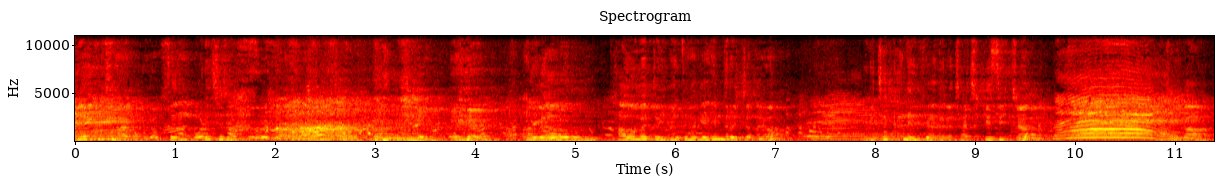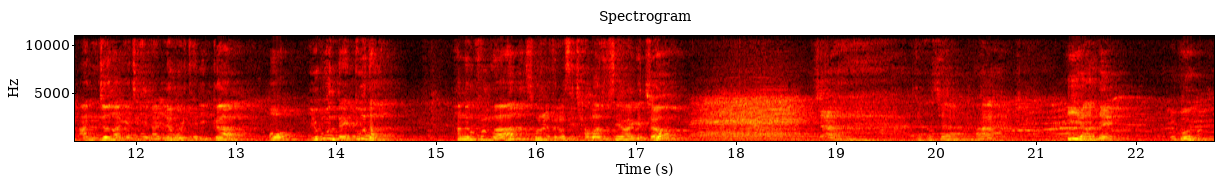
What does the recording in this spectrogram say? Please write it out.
비행기 말고 뭐 옆사람 머리채 잡고 그럴 때 예. 여러분. 우리가 다음에 또 이벤트 하기 힘들었잖아요 우리 착한 엠피아들은 잘 지킬 수 있죠? 제가 안전하게 잘 날려볼 테니까 어? 이건 내 거다 하는 분만 손을 들어서 잡아주세요 알겠죠? 자 어디 보자 이 안에 여러분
